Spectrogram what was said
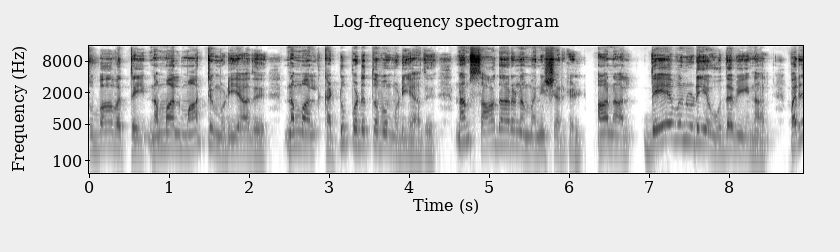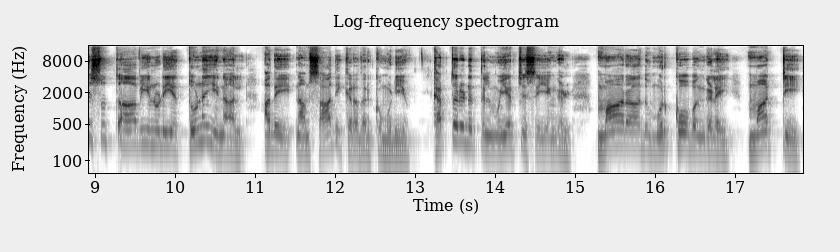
சுபாவத்தை நம்மால் மாற்ற முடியாது நம்மால் கட்டுப்படுத்தவும் முடியாது. நாம் சாதாரண மனுஷர்கள். ஆனால் தேவனுடைய உதவியினால் பரிசுத்த ஆவியினுடைய துணையினால் அதை நாம் சாதிக்கிறதற்கு முடியும். கர்த்தரிடத்தில் முயற்சி செய்யுங்கள். மாறாத முற்கோபங்களை மாற்றி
